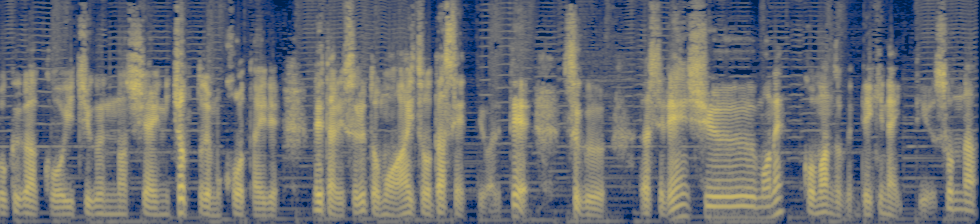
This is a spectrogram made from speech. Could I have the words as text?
僕がこう一軍の試合にちょっとでも交代で出たりするともうあいつを出せって言われて、すぐ出して練習もね、こう満足できないっていう、そんな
